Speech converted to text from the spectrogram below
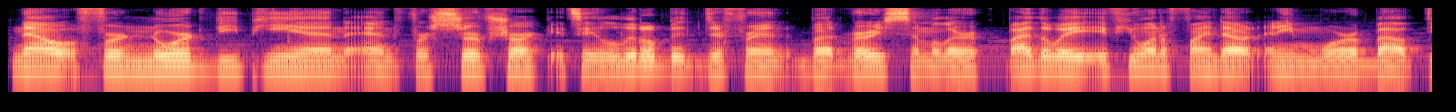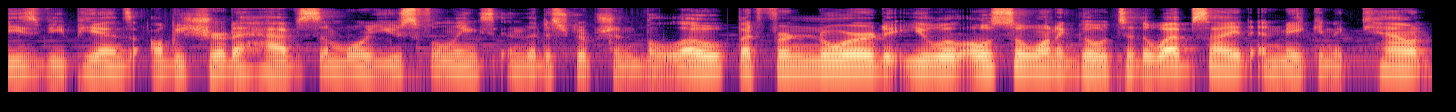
Now for NordVPN and for Surfshark, it's a little bit different, but very similar. By the way, if you want to find out any more about these VPNs, I'll be sure to have some more useful links in the description below. But for Nord, you will also want to go to the website and make an account,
